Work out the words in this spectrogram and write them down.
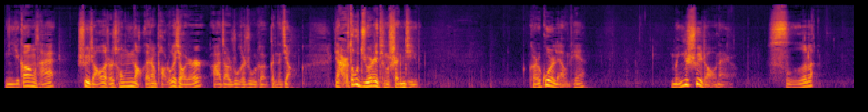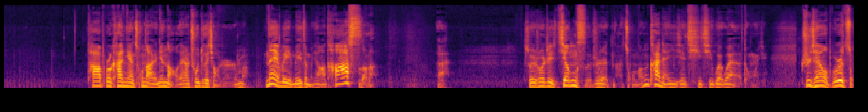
你刚才睡着的时候，从你脑袋上跑出个小人啊，叫如何如何。”跟他讲，俩人都觉得挺神奇的。可是过了两天，没睡着那个死了。他不是看见从打人家脑袋上出去个小人吗？那位没怎么样，他死了。哎，所以说这将死之人呢，总能看见一些奇奇怪怪的东西。之前我不是总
